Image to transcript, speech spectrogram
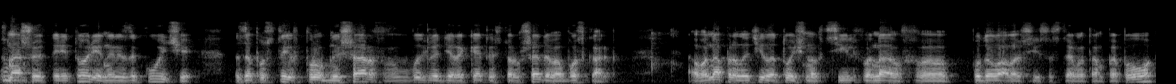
з нашої території, не ризикуючи, запустив пробний шар в вигляді ракети Storm Shadow або Скальп. Вона прилетіла точно в ціль, вона подолала всі системи там ППО.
